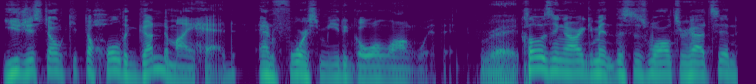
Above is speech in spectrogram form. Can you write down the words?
You just don't get to hold a gun to my head and force me to go along with it. Right. Closing argument. This is Walter Hudson,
